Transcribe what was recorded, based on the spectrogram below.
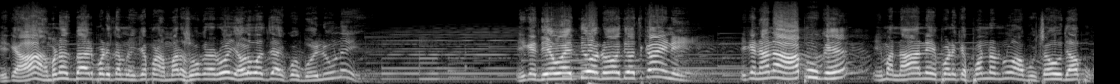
એ કે, હા, હમણાં જ બહાર પડી તમને. કે, પણ અમારા છોકરા રોજ હળવદ જાય, કોઈ બોલ્યું નહીં. એ કે, દેવાય દો ન દો તો કાંઈ નહીં. એ કે, ના ના, આપું કે. એમાં ના નહીં, પણ કે, પંદરનું આપું, ચૌદ આપું.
